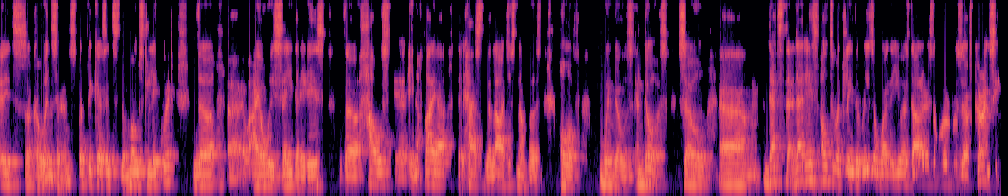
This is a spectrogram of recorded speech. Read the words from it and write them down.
it's a coincidence, but because it's the most liquid. The uh, I always say that it is the house uh, in a fire that has the largest numbers of windows and doors. So um, that's the, that is ultimately the reason why the U.S. dollar is the world reserve currency.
